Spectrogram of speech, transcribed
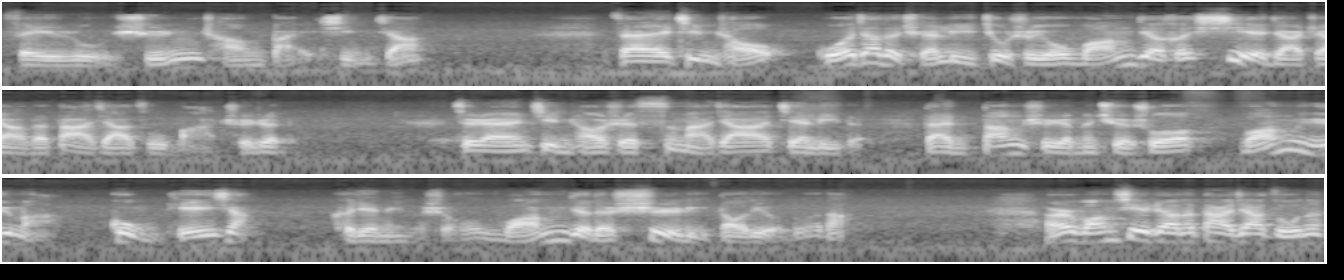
飞入寻常百姓家”。在晋朝，国家的权力就是由王家和谢家这样的大家族把持着的。虽然晋朝是司马家建立的，但当时人们却说王与马共天下，可见那个时候王家的势力到底有多大。而王谢这样的大家族呢，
